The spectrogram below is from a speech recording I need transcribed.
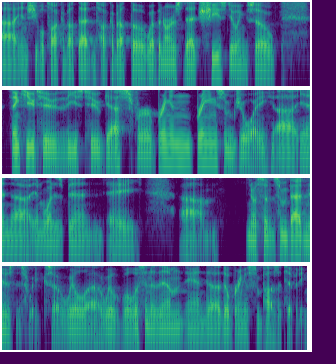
Uh, and she will talk about that and talk about the webinars that she's doing. So, thank you to these two guests for bringing bringing some joy uh, in uh, in what has been a um, you know some some bad news this week. So we'll uh, we'll we'll listen to them and uh, they'll bring us some positivity.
